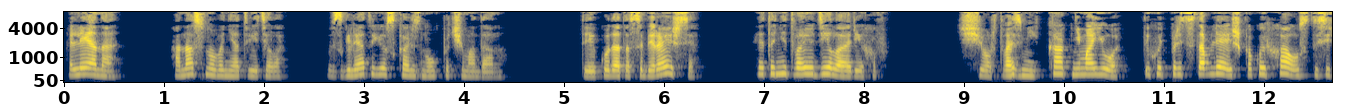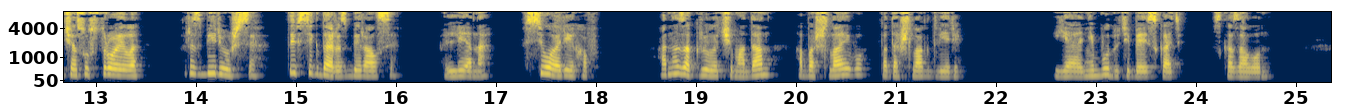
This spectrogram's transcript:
«Лена!» Она снова не ответила. Взгляд ее скользнул по чемодану. «Ты куда-то собираешься?» «Это не твое дело, Орехов». «Черт возьми, как не мое! Ты хоть представляешь, какой хаос ты сейчас устроила?» «Разберешься. Ты всегда разбирался». «Лена! Все, Орехов!» Она закрыла чемодан, обошла его, подошла к двери. «Я не буду тебя искать», — сказал он.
